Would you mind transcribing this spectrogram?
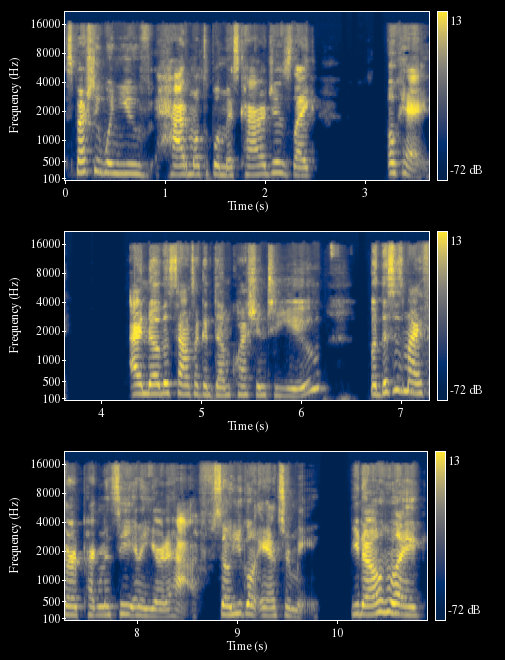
especially when you've had multiple miscarriages. Like, okay, I know this sounds like a dumb question to you, but this is my third pregnancy in a year and a half. So you gonna answer me, you know, like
